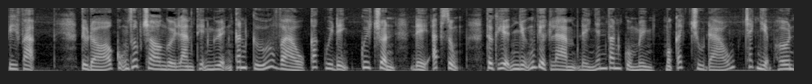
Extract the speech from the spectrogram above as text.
vi phạm từ đó cũng giúp cho người làm thiện nguyện căn cứ vào các quy định, quy chuẩn để áp dụng, thực hiện những việc làm đầy nhân văn của mình một cách chu đáo, trách nhiệm hơn.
